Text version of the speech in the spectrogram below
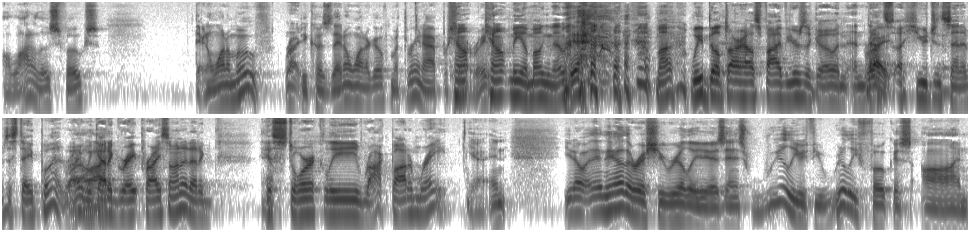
a lot of those folks they don't want to move, Right. Because they don't want to go from a three and a half percent Count, rate. count me among them. My, we built our house five years ago, and, and that's Right. a huge incentive to stay put, right? Well, we got I- a great price on it at a historically rock bottom rate. Yeah, and you know, and the other issue really is, and it's really if you really focus on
